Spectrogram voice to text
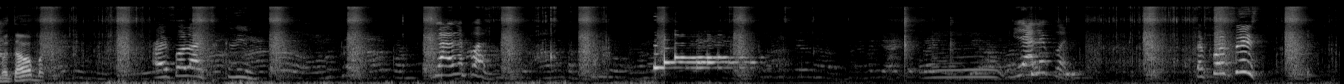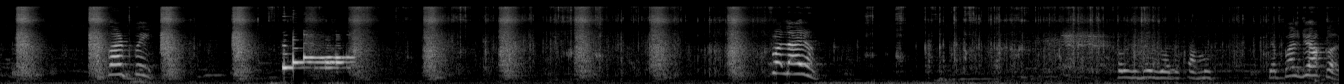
बताओ बताओ आईफोन फॉर आइसक्रीम। થોડી દેર बाद ખામું ચપ્પલ જાકર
